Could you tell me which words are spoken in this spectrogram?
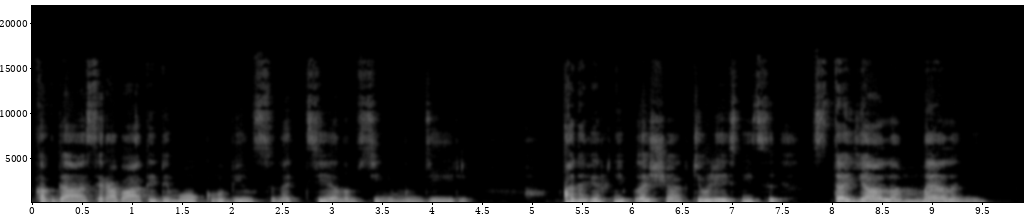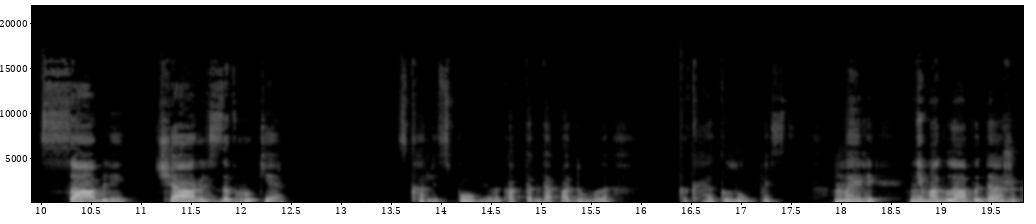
когда сероватый дымок клубился над телом в синем мундире, а на верхней площадке у лестницы стояла Мелани с саблей Чарльза в руке. Скарлетт вспомнила, как тогда подумала, какая глупость. Мелли не могла бы даже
